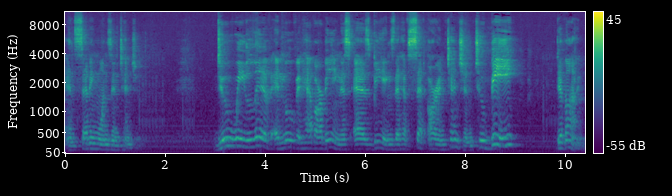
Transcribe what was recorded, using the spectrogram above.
and setting one's intention. Do we live and move and have our beingness as beings that have set our intention to be divine,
